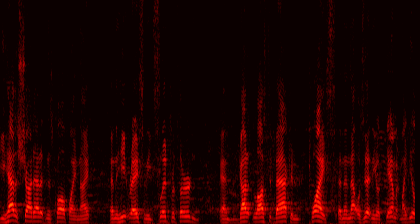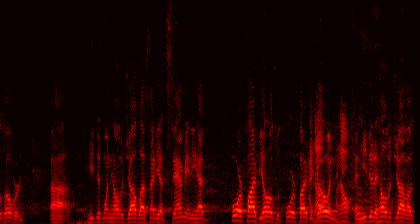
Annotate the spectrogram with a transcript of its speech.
he, he had a shot at it in his qualifying night and the heat race, and he slid for third and, and got it, lost it back and twice, and then that was it. And he goes, "Damn it, my deal's over." And uh, he did one hell of a job last night. He had Sammy, and he had four or five yellows with four or five to know, go, and I know. and he did a hell of a job. I was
